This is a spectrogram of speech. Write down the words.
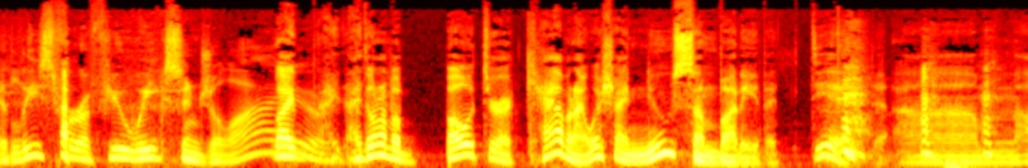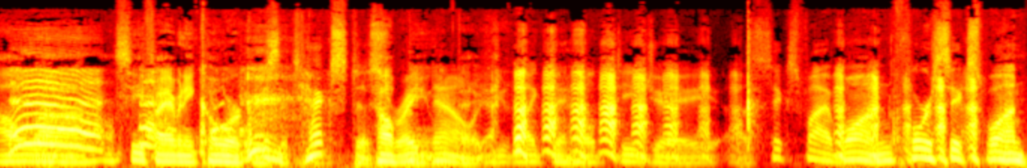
at least for a few weeks in July? Like, I, I, don't have a boat or a cabin. I wish I knew somebody that did. Um, I'll, uh, I'll, see if I have any coworkers. That text us right now if you'd like to help DJ. Uh, 651 461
